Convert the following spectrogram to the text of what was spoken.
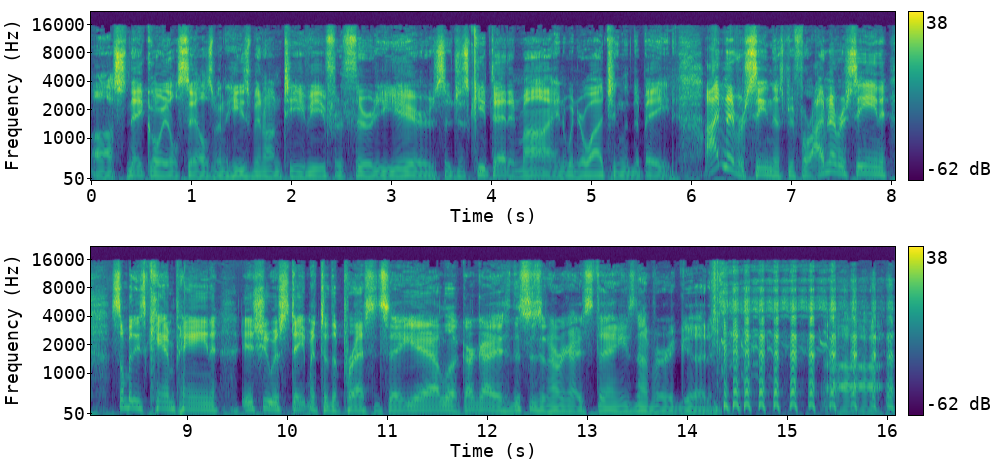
uh, snake oil salesman. He's been on TV for 30 years. So just keep that in mind when you're watching the debate. I've never seen this before. I've never seen somebody's campaign issue a statement to the press and say, yeah, look, our guy, this isn't our guy's thing. He's not very good. uh,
